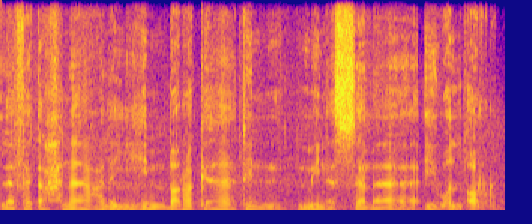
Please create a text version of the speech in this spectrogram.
لفتحنا عليهم بركات من السماء والأرض.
